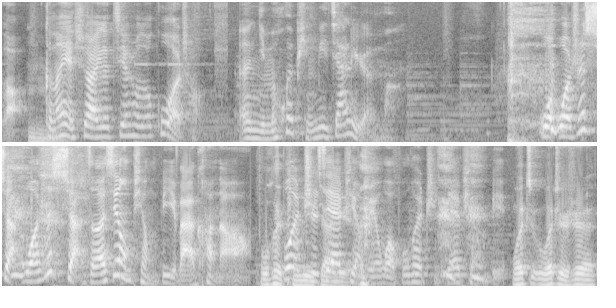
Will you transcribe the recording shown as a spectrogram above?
了，可能也需要一个接受的过程。嗯、你们会屏蔽家里人吗？我我是选我是选择性屏蔽吧，可能不会不会直接屏蔽，我不会直接屏蔽。我只我只是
